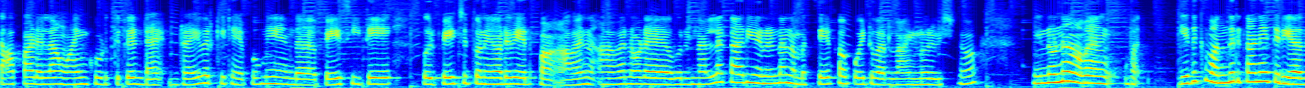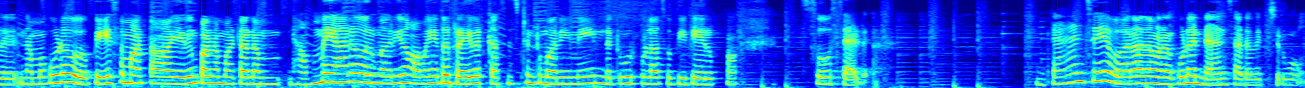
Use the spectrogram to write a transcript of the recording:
சாப்பாடெல்லாம் வாங்கி கொடுத்துட்டு ட டிரைவர்கிட்ட எப்போவுமே அந்த பேசிகிட்டே ஒரு பேச்சு துணையோடவே இருப்பான். அவன் அவனோட ஒரு நல்ல காரியம் என்னென்னா நம்ம சேஃபாக போயிட்டு வரலாம். இன்னொரு விஷயம். இன்னொன்று அவன் எதுக்கு வந்திருக்கானே தெரியாது. நம்ம கூட பேச மாட்டான் எதுவும் பண்ண மாட்டான் நம் நம்ம யாரோ ஒரு மாதிரியும் அவன் ஏதோ டிரைவருக்கு அசிஸ்டண்ட் மாதிரியுமே இந்த டூர் ஃபுல்லாக சுற்றிட்டே இருப்பான். ஸோ சேடு டான்ஸே வராதவனை கூட டான்ஸ் ஆட வச்சுருவோம்.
